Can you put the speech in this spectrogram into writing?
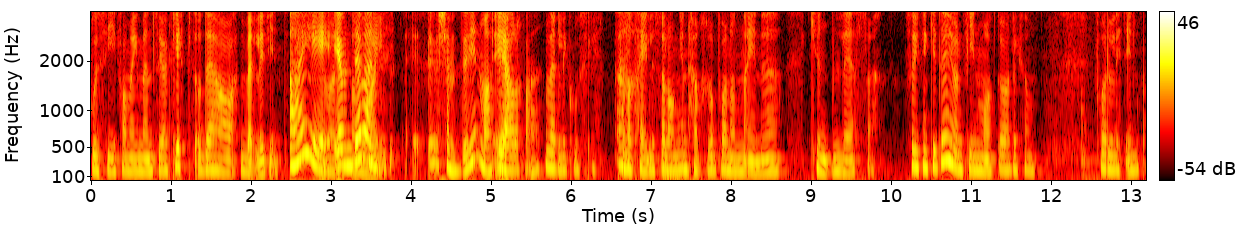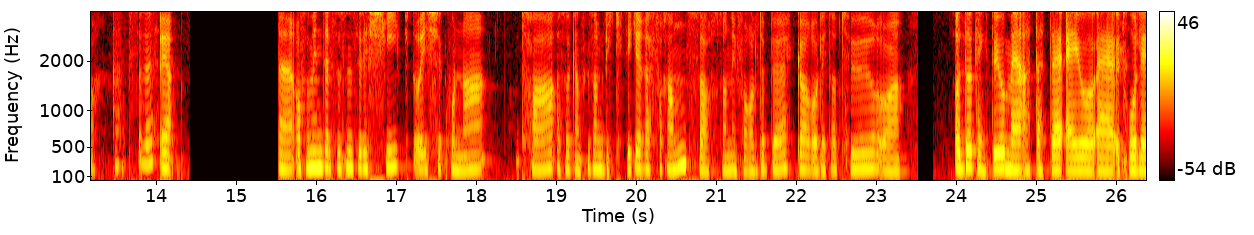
poesi for meg mens jeg har klippet, og det har vært veldig fint. Oi, Det ja, men det sånn var en kjempefin måte å Ja. gjøre det på. Veldig koselig. Sånn at hele salongen hører på når den ene kunden leser. Så jeg tenker det er jo en fin måte å liksom få det litt inn på. Absolutt. Eh, Og for min del så syns jeg det er kjipt å ikke kunne ta altså ganske sånn viktige referanser sånn i forhold til bøker og litteratur og Og da tenkte jo vi at dette er jo eh, utrolig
